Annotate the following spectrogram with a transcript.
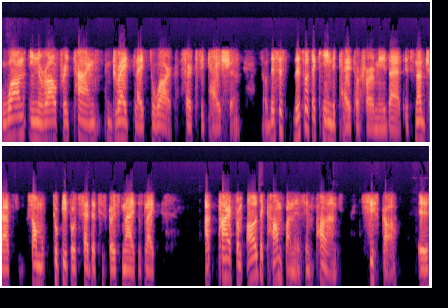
won in a row three times Great Place to Work certification. So this is this was a key indicator for me that it's not just some two people said that Cisco is nice. It's like apart from all the companies in Poland, Cisco is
